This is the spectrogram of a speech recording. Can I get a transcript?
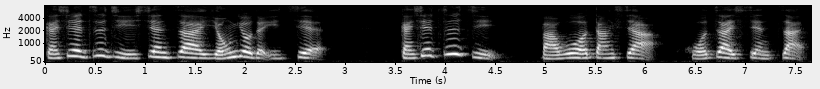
感谢自己现在拥有的一切，感谢自己把握当下，活在现在。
